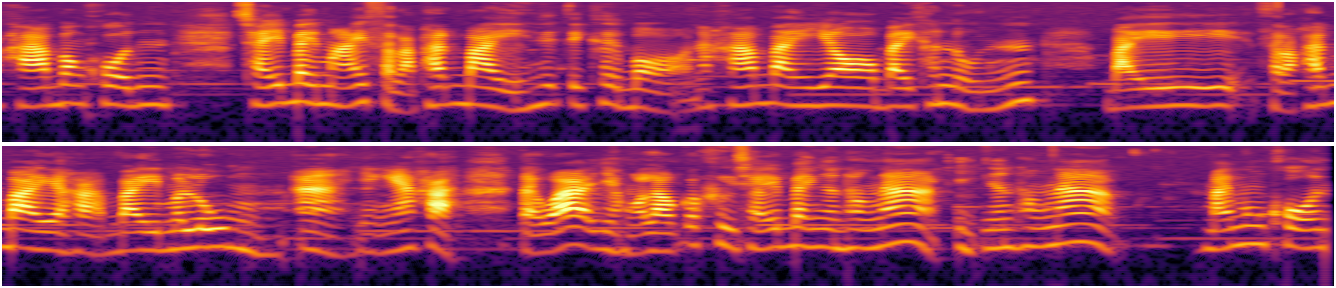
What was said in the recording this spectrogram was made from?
นะคะ บางคนใช้ใบไม้สารพัดใบที่จะเคยบอกนะคะ ใบยอใบขนุน ใบสารพัดใบอะค่ะ ใบมะลุมอะอย่างเงี้ยค่ะ แต่ว่าอย่างของเราก็คือใช้ใบเงินทองนาคอีกเงินทองนาคไม้มงคล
